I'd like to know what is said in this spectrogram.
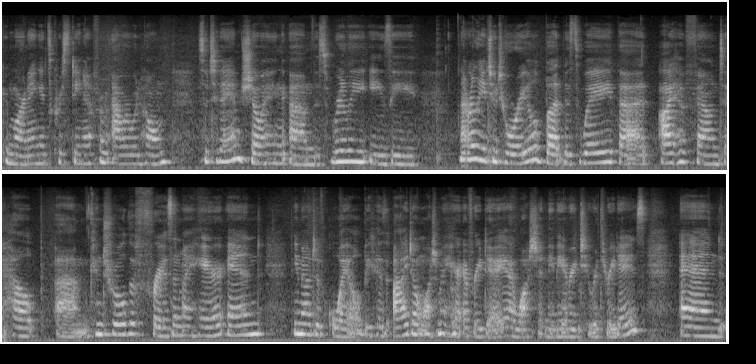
Good morning, it's Christina from Our Wood Home. So today I'm showing um, this really easy, not really a tutorial, but this way that I have found to help um, control the frizz in my hair and the amount of oil because I don't wash my hair every day. I wash it maybe every two or three days and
